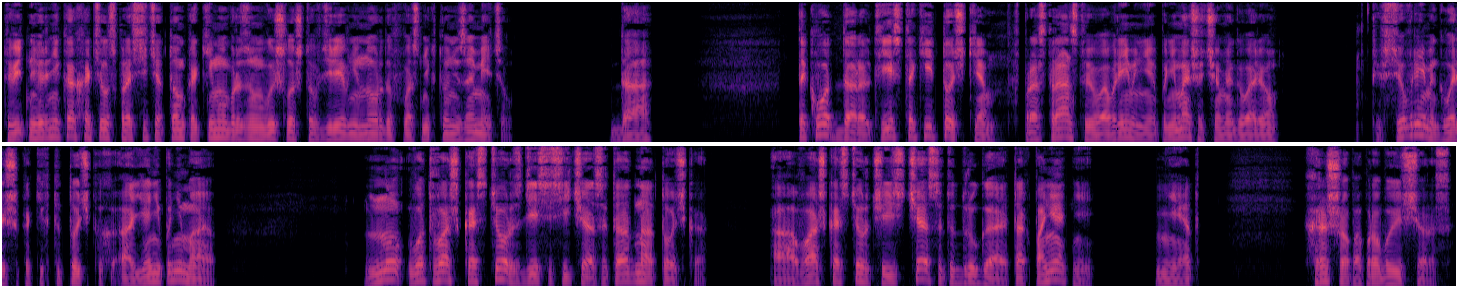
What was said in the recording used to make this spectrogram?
Ты ведь наверняка хотел спросить о том, каким образом вышло, что в деревне Нордов вас никто не заметил. Да. Так вот, Даральд, есть такие точки в пространстве, во времени, понимаешь, о чем я говорю? Ты все время говоришь о каких-то точках, а я не понимаю. Ну, вот ваш костер здесь и сейчас — это одна точка, а ваш костер через час — это другая, так понятней? Нет. Хорошо, попробую еще раз.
